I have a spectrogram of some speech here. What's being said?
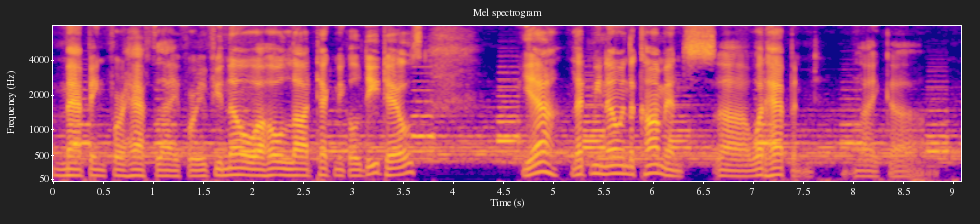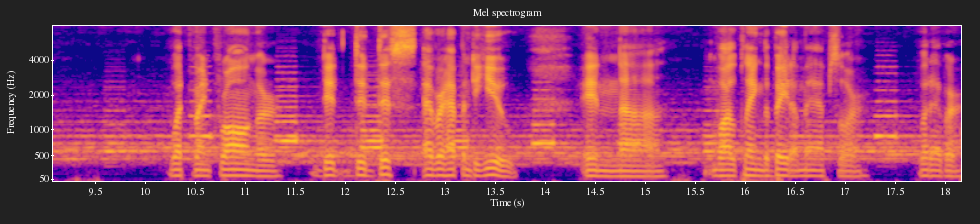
mapping for Half-Life or if you know a whole lot technical details, yeah, let me know in the comments uh, what happened. Like, uh, what went wrong or did, did this ever happen to you in uh, while playing the beta maps or whatever.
